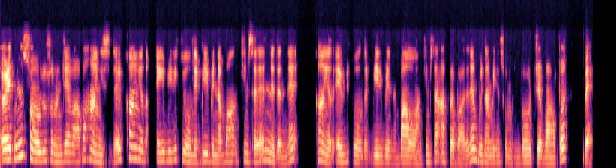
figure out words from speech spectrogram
Öğretmenin sorduğu sorunun cevabı hangisidir? Kan ya da evlilik yoluyla birbirine bağlı kimseler nedeniyle kan ya da evlilik yoluyla birbirine bağlı olan kimseler akrabadır. Bu yüzden birinci sorumuzun doğru cevabı B.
